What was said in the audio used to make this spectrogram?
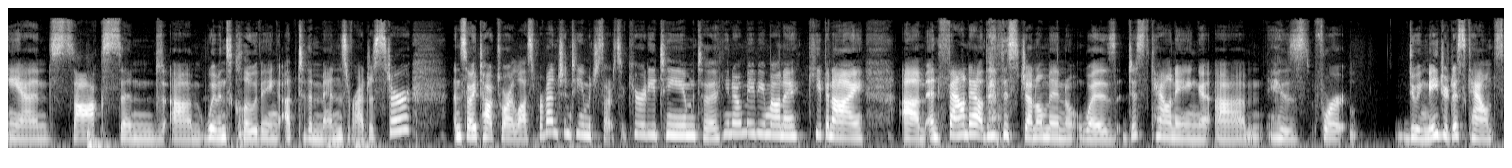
and socks and um, women's clothing up to the men's register. And so I talked to our loss prevention team, which is our security team, to, you know, maybe want to keep an eye, um, and found out that this gentleman was discounting um, his for doing major discounts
